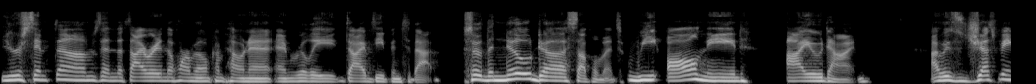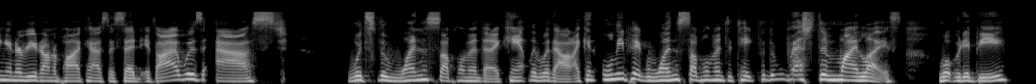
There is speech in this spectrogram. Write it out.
your symptoms and the thyroid and the hormone component and really dive deep into that. So the no duh supplements, we all need iodine. I was just being interviewed on a podcast. I said, if I was asked, what's the one supplement that I can't live without? I can only pick one supplement to take for the rest of my life. What would it be?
